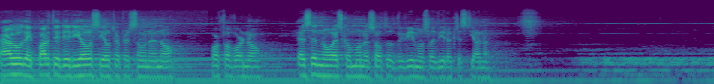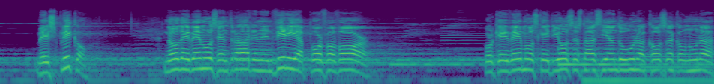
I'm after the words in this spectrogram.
algo de parte de Dios y otra persona no. Por favor, no. Eso no es como nosotros vivimos la vida cristiana. Me explico. No debemos entrar en envidia, por favor. Porque vemos que Dios está haciendo una cosa con una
